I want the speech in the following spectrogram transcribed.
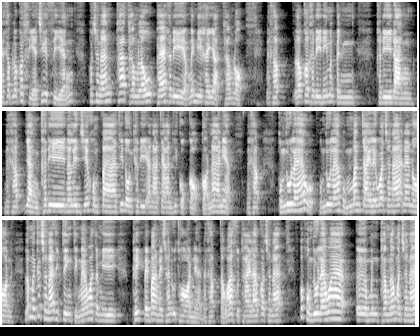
นะครับแล้วก็เสียชื่อเสียง เพราะฉะนั้นถ้าทำแล้วแพ้คดีไม่มีใครอยากทำหรอกนะครับแล้วก็คดีนี้มันเป็นคดีดังนะครับอย่างคดีนลินเชื้อคมตาที่โดนคดีอนาจารที่กกอกก่อนหน้าเนี่ยนะครับ ผมดูแล้ว ผมดูแล้วผมมั่นใจเลยว่าชนะแน่นอน แล้วมันก็ชนะจริง ๆ ถึงแม้ว่าจะมีพลิกไปบ้างในชั้นอุทธรณ์เนี่ยนะครับแต่ว่าสุดท้ายแล้วก็ชนะ เพราะผมดูแล้วว่าเออมันทำแล้วมันชนะ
